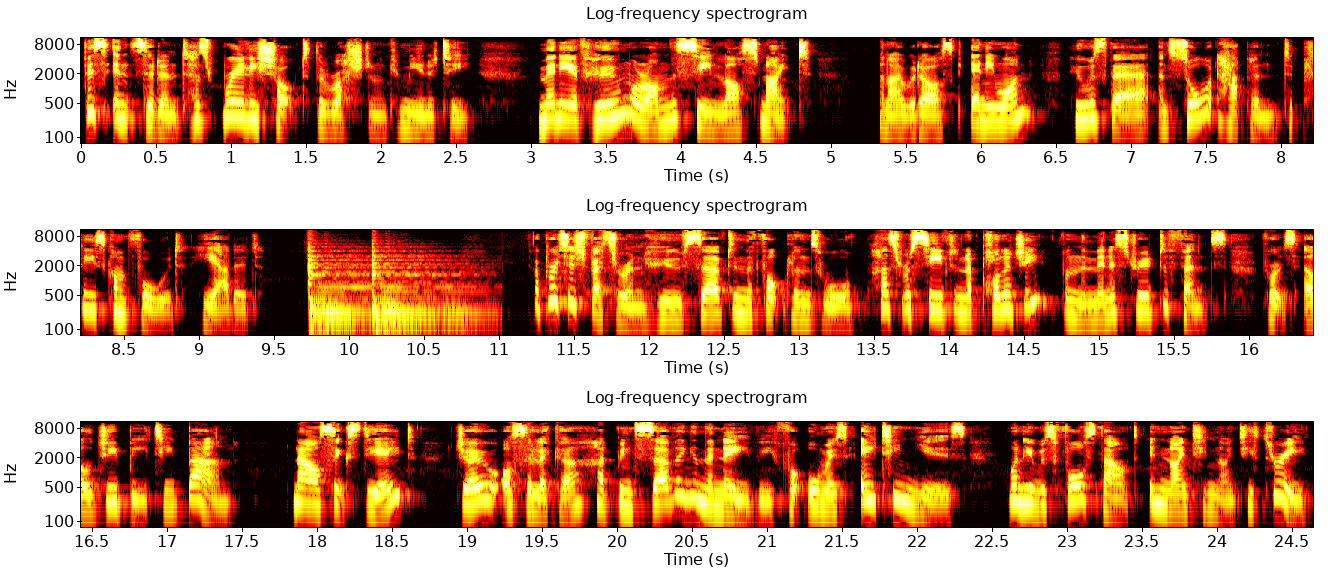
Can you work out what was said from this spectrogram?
This incident has really shocked the Rushton community, many of whom were on the scene last night, and I would ask anyone who was there and saw what happened to please come forward, he added. A British veteran who served in the Falklands War has received an apology from the Ministry of Defence for its LGBT ban. Now 68, Joe Ousalice had been serving in the Navy for almost 18 years when he was forced out in 1993.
